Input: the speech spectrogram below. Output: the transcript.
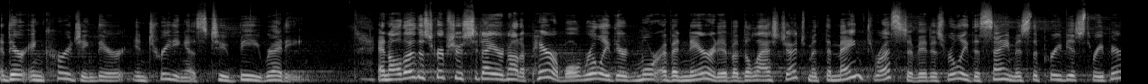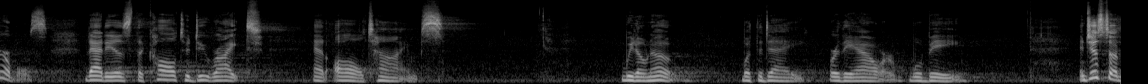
and they're encouraging, they're entreating us to be ready. And although the scriptures today are not a parable, really they're more of a narrative of the Last Judgment, the main thrust of it is really the same as the previous three parables that is, the call to do right at all times. We don't know what the day or the hour will be. And just a,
